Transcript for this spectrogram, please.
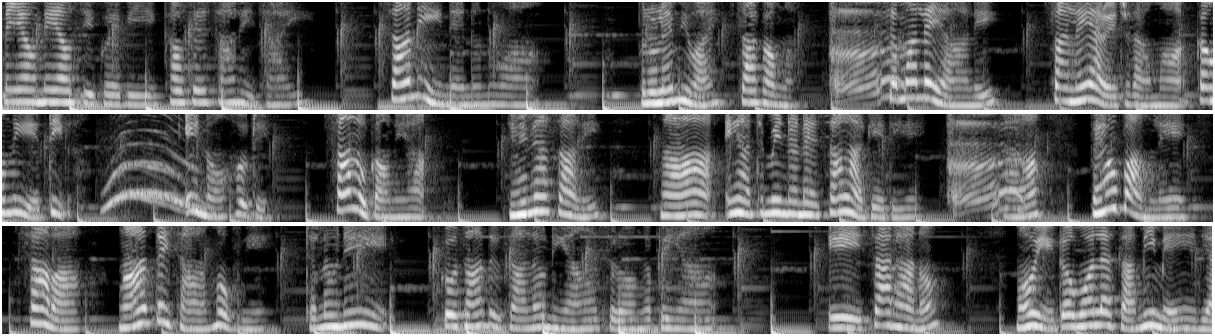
နှစ်ယောက်နှစ်ယောက်စီခွဲပြီးခောက်ဆဲစားနေကြတယ်စားနေရင်လည်းနုံနုံကဘယ်လိုလဲမိဝိုင်းစားကောင်းလားဆမလက်ရလေဆိုင်လဲရတွေထထောင်မှကောင်းသေးရဲ့တိလားအေးနော်ဟုတ်တယ်စားလို့ကောင်းနေဟာနေမများစားလေငါကအင်းကထမင်းနဲ့နဲ့စားလာခဲ့သေးတယ်ဟာဘယ်ဟုတ်ပါမလဲစားပါငါအသိစားတာမဟုတ်ဘူးရေဒီလိုနဲ့ကိုစားသူစားလုပ်နေရဆိုတော့ငပိန်ဟာအေးစားထားနော်မဟုတ်ရင်တော်မောလက်စားမိမယ်ဗျ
